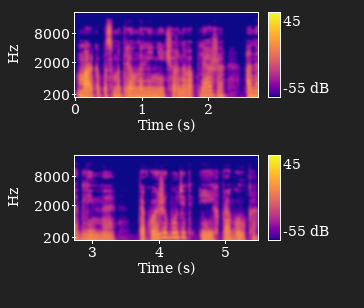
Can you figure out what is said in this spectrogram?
Марко посмотрел на линию черного пляжа, она длинная. Такой же будет и их прогулка.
